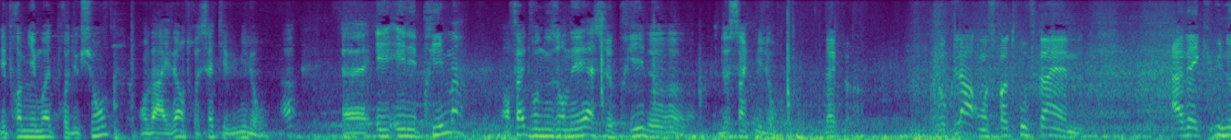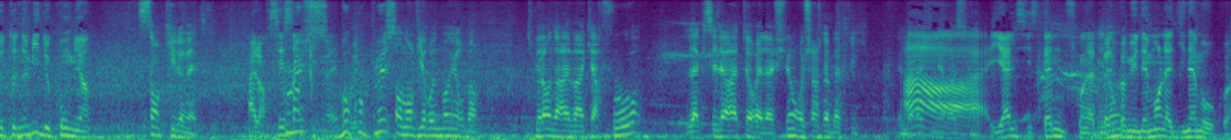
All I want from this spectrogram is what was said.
les premiers mois de production, on va arriver entre 7 et 8 000 euros. Et, et les primes, en fait, vont nous emmener à ce prix de, de 5 000 euros. D'accord. Donc là, on se retrouve quand même avec une autonomie de combien? 100 km. Alors, c'est Plus, 100 kilomètres, beaucoup oui. plus en environnement urbain. Parce que là, on arrive à un carrefour, l'accélérateur est lâché, on recharge la batterie. Et la régénération. Ah, il y a le système, ce qu'on appelle donc- communément la dynamo, quoi.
